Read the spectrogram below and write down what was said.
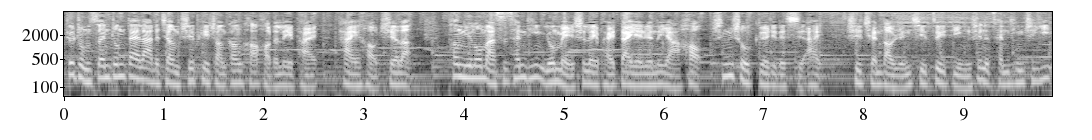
这种酸中带辣的酱汁，配上刚烤好的肋排，太好吃了。汤尼罗马斯餐厅有美式肋排代言人的雅号，深受各界的喜爱，是全岛人气最鼎盛的餐厅之一。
